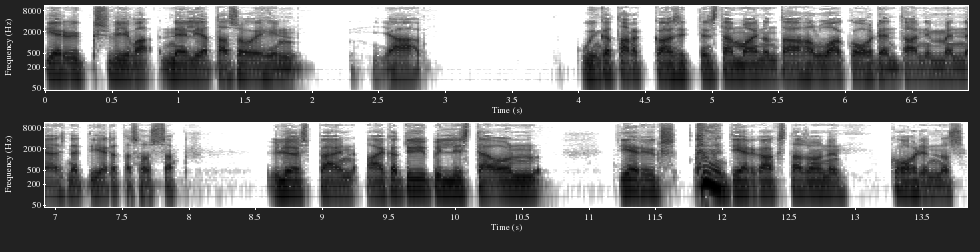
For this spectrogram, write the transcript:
tier 1-4 tasoihin ja kuinka tarkkaan sitten sitä mainontaa haluaa kohdentaa, niin mennään siinä tier-tasossa ylöspäin. Aika tyypillistä on tier 1, tier 2 tasoinen kohdennus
